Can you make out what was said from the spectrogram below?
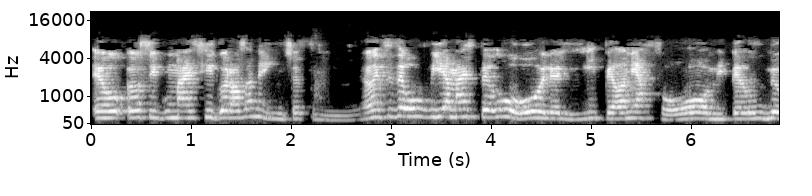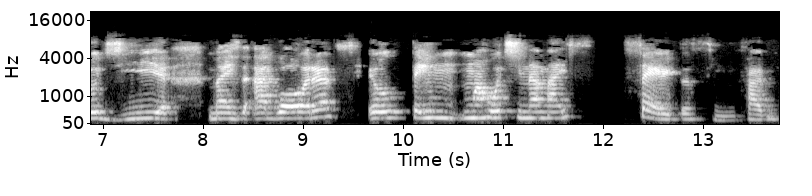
eu, eu sigo mais rigorosamente, assim. Antes eu ia mais pelo olho ali, pela minha fome, pelo meu dia. Mas agora eu tenho uma rotina mais certa, assim, sabe?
